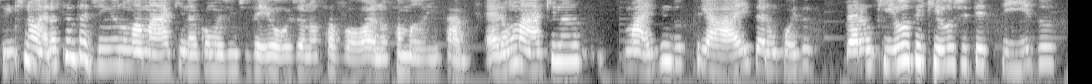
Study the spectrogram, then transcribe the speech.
A gente não era sentadinho numa máquina como a gente vê hoje, a nossa avó, a nossa mãe, sabe? Eram máquinas mais industriais, eram coisas eram quilos e quilos de tecidos,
